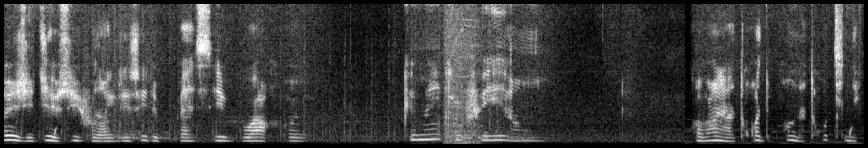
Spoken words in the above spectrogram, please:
Oui, j'ai dit aussi, il faudrait que j'essaie de passer voir comment on fait hein, pour avoir la droite de prendre la trottinette?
